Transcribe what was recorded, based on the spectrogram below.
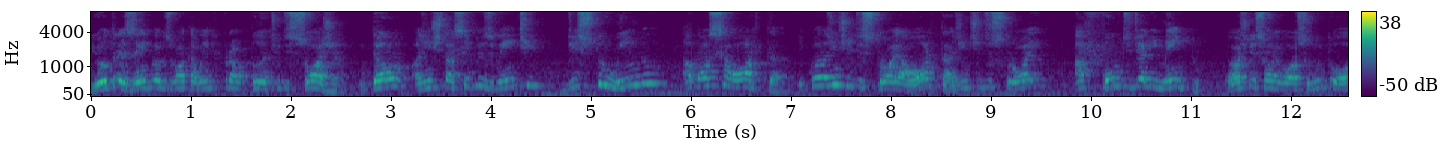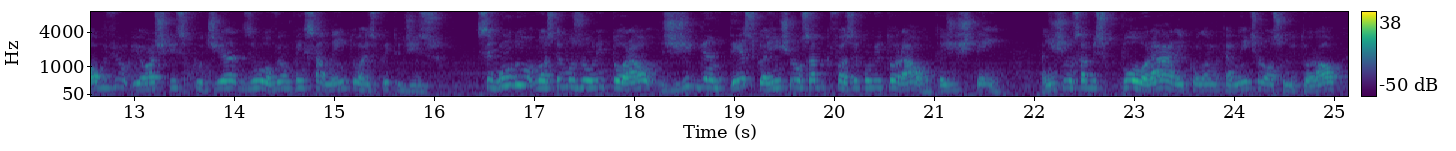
E outro exemplo é o desmatamento para plantio de soja. Então a gente está simplesmente destruindo a nossa horta. E quando a gente destrói a horta, a gente destrói a fonte de alimento. Eu acho que isso é um negócio muito óbvio e eu acho que se podia desenvolver um pensamento a respeito disso. Segundo, nós temos um litoral gigantesco, a gente não sabe o que fazer com o litoral que a gente tem. A gente não sabe explorar economicamente o nosso litoral,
